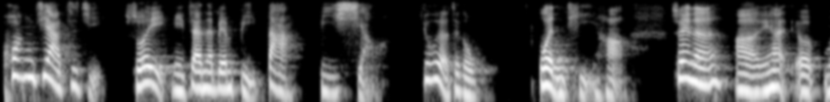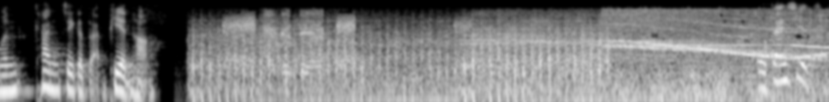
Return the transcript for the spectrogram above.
框架自己，所以你在那边比大比小，就会有这个问题哈。所以呢，啊，你看，呃，我们看这个短片哈。我在线。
